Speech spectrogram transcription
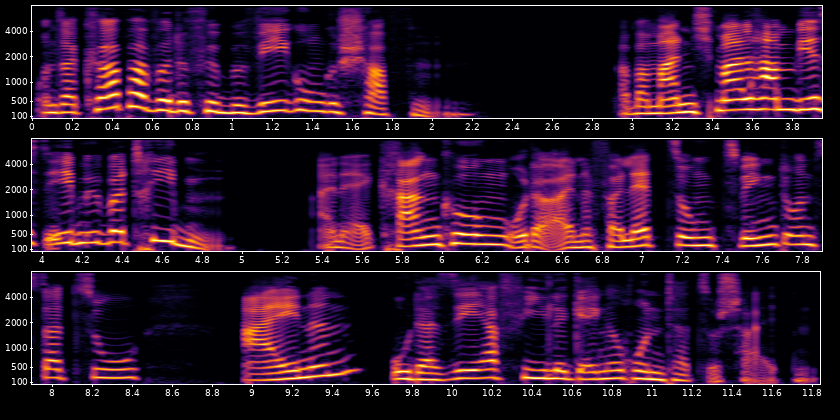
Unser Körper würde für Bewegung geschaffen. Aber manchmal haben wir es eben übertrieben. Eine Erkrankung oder eine Verletzung zwingt uns dazu, einen oder sehr viele Gänge runterzuschalten.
